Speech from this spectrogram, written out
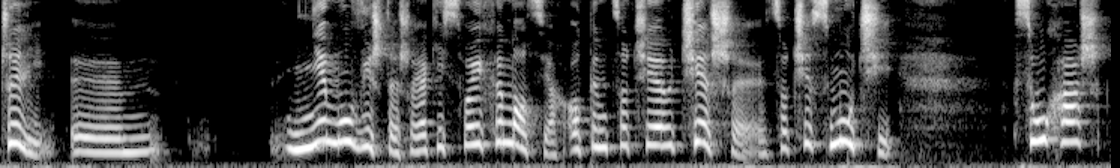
Czyli ym, nie mówisz też o jakichś swoich emocjach, o tym, co cię cieszy, co cię smuci. Słuchasz,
